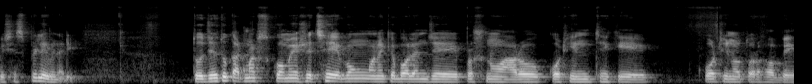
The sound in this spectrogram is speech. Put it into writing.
বিসিএস প্রিলিমিনারি তো যেহেতু কাটমার্কস কমে এসেছে এবং অনেকে বলেন যে প্রশ্ন আরও কঠিন থেকে কঠিনতর হবে,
